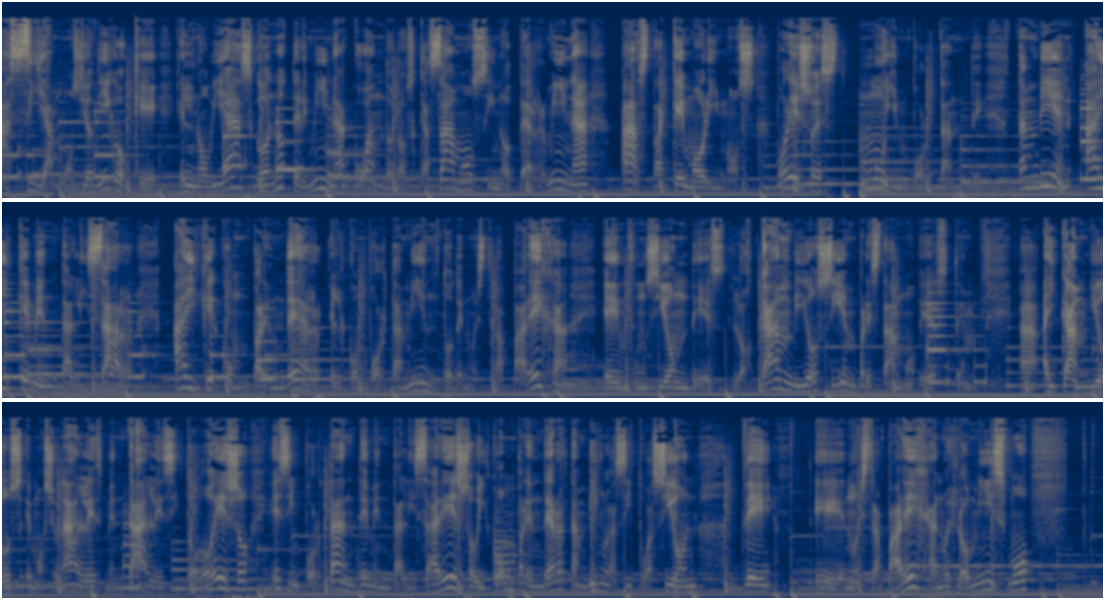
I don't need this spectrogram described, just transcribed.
hacíamos. Yo digo que el noviazgo no termina cuando nos casamos, sino termina hasta que morimos. Por eso es muy importante. También hay que mentalizar hay que comprender el comportamiento de nuestra pareja en función de los cambios. Siempre estamos, este, ah, hay cambios emocionales, mentales y todo eso. Es importante mentalizar eso y comprender también la situación de eh, nuestra pareja. No es lo mismo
